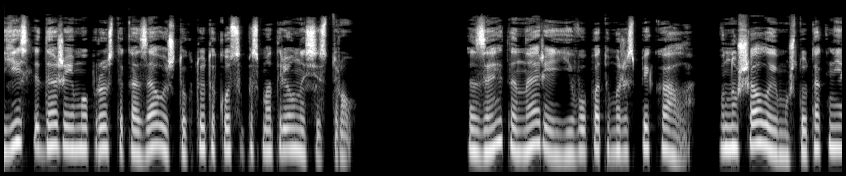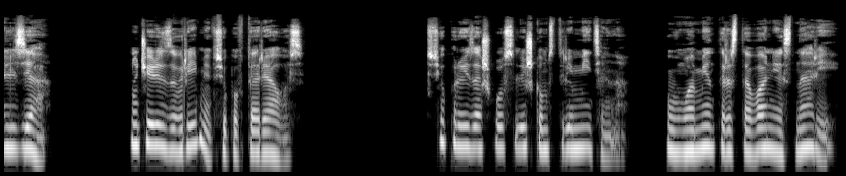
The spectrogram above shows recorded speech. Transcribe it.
если даже ему просто казалось, что кто-то косо посмотрел на сестру. За это Нария его потом распекала, внушала ему, что так нельзя. Но через время все повторялось. Все произошло слишком стремительно. В момент расставания с Нарией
